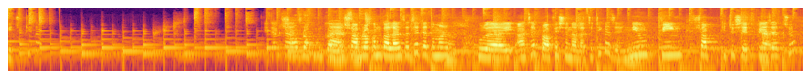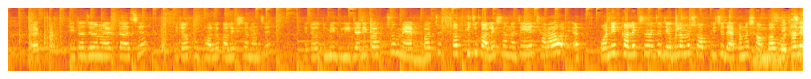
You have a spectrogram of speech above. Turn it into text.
কিছু ঠিক আছে। সব রকম হ্যাঁ সব। রকম কালার্স আছে এটা তোমার আছে প্রফেশনাল আছে ঠিক আছে? নিউ পিঙ্ক সব কিছু সেট পেয়ে হ্যাঁ। যাচ্ছ। আর একটা এটা যেরকম একটা আছে এটাও খুব ভালো কালেকশন আছে। এটাও তুমি গ্লিটারি পাচ্ছ ম্যাট পাচ্ছ সব কিছু কালেকশন আছে। এছাড়াও অনেক কালেকশন আছে যেগুলো আমার সব কিছু দেখানো সম্ভব এখানে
